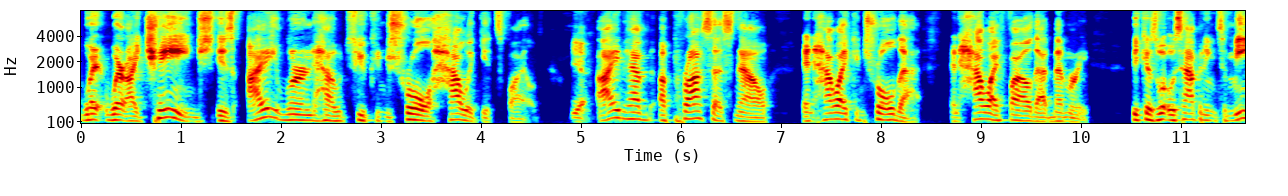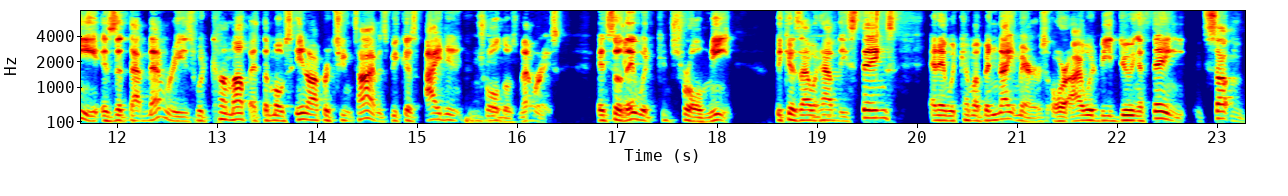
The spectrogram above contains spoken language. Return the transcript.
Where where I changed is I learned how to control how it gets filed. Yeah. I have a process now and how I control that and how I file that memory because what was happening to me is that that memories would come up at the most inopportune times because I didn't control mm-hmm. those memories. And so yeah. they would control me because I would have mm-hmm. these things and it would come up in nightmares or I would be doing a thing, something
